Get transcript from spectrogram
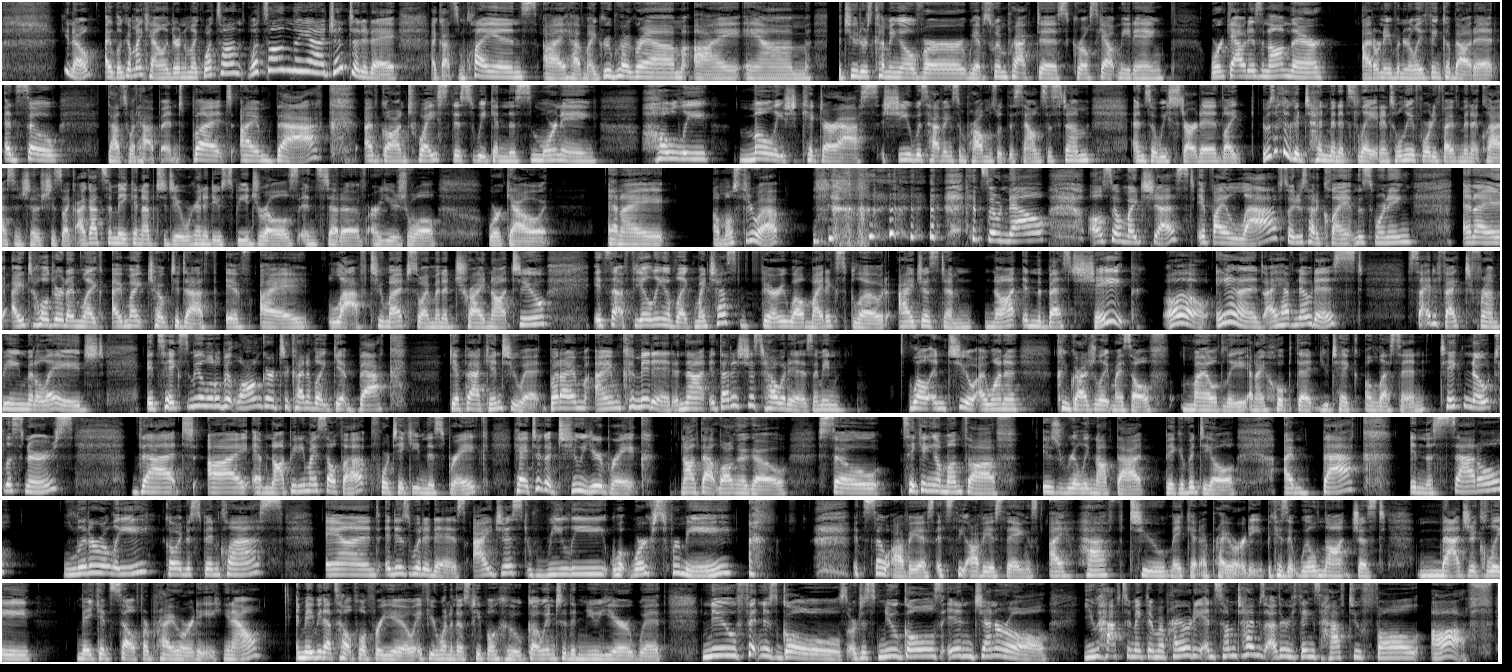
you know, I look at my calendar and I'm like, what's on what's on the agenda today? I got some clients, I have my group program, I am the tutors coming over, we have swim practice, Girl Scout meeting. Workout isn't on there. I don't even really think about it. And so that's what happened. But I am back. I've gone twice this week and this morning. Holy moly, she kicked our ass. She was having some problems with the sound system. And so we started like, it was like a good 10 minutes late and it's only a 45 minute class. And so she's like, I got some making up to do. We're going to do speed drills instead of our usual workout. And I almost threw up. so now also my chest, if I laugh, so I just had a client this morning and I, I told her, and I'm like, I might choke to death if I laugh too much. So I'm going to try not to. It's that feeling of like my chest very well might explode. I just am not in the best shape. Oh, and I have noticed side effect from being middle aged. It takes me a little bit longer to kind of like get back get back into it. But I'm I am committed and that that is just how it is. I mean, well, and two, I want to congratulate myself mildly, and I hope that you take a lesson. Take note, listeners, that I am not beating myself up for taking this break. Hey, I took a two year break not that long ago. So taking a month off is really not that big of a deal. I'm back in the saddle, literally going to spin class. And it is what it is. I just really, what works for me, It's so obvious. It's the obvious things. I have to make it a priority because it will not just magically make itself a priority, you know? And maybe that's helpful for you if you're one of those people who go into the new year with new fitness goals or just new goals in general you have to make them a priority. And sometimes other things have to fall off.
